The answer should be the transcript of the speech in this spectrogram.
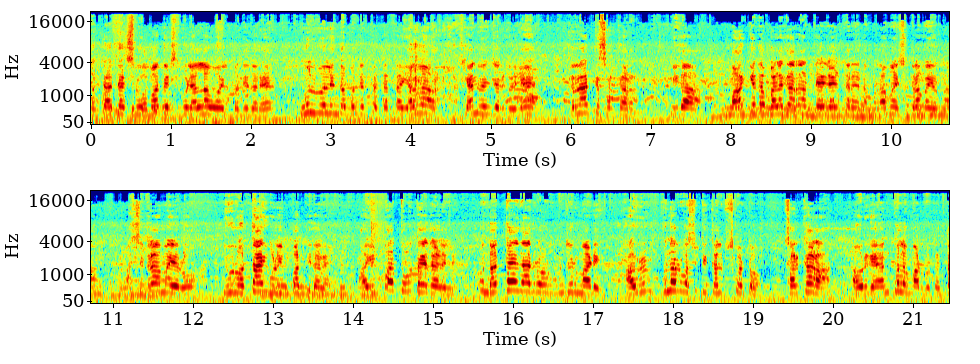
ಮತ್ತು ಅಧ್ಯಕ್ಷರು ಉಪಾಧ್ಯಕ್ಷರುಗಳು ಎಲ್ಲ ಇಲ್ಲಿ ಬಂದಿದ್ದಾರೆ. ಮೂಲಮೂಲಿಂದ ಬಂದಿರತಕ್ಕಂಥ ಎಲ್ಲ ಕ್ಯಾನ್ವೆಂಜರ್ಗಳಿಗೆ ಕರ್ನಾಟಕ ಸರ್ಕಾರ ಈಗ ಭಾಗ್ಯದ ಬಳಗಾರ ಅಂತ ಹೇಳಿ ಹೇಳ್ತಾರೆ ನಮ್ಮ ರಾಮಯ್ಯ ಸಿದ್ದರಾಮಯ್ಯವ್ರನ್ನ. ಆ ಸಿದ್ದರಾಮಯ್ಯರು ಇವರು ಒತ್ತಾಯಗಳು ಇಪ್ಪತ್ತಿದ್ದಾವೆ. ಆ ಇಪ್ಪತ್ತು ಒತ್ತಾಯಗಳಲ್ಲಿ ಒಂದು ಹದಿನೈದಾದರೂ ಅವ್ರು ಮಂಜೂರು ಮಾಡಿ ಅವ್ರ ಪುನರ್ವಸತಿ ಕಲ್ಪಿಸ್ಕೊಟ್ಟು ಸರ್ಕಾರ ಅವ್ರಿಗೆ ಅನುಕೂಲ ಮಾಡಬೇಕಂತ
